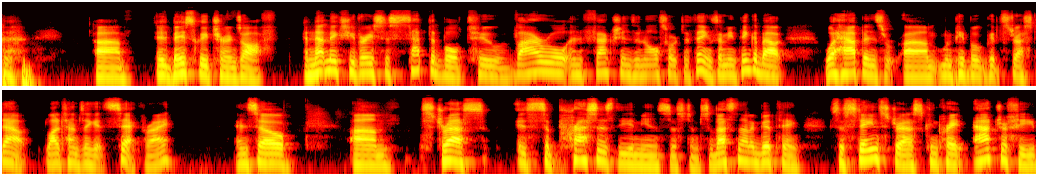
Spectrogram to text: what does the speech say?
um, it basically turns off. And that makes you very susceptible to viral infections and all sorts of things. I mean, think about what happens um, when people get stressed out. A lot of times they get sick, right? And so um, stress is, suppresses the immune system. So that's not a good thing. Sustained stress can create atrophy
